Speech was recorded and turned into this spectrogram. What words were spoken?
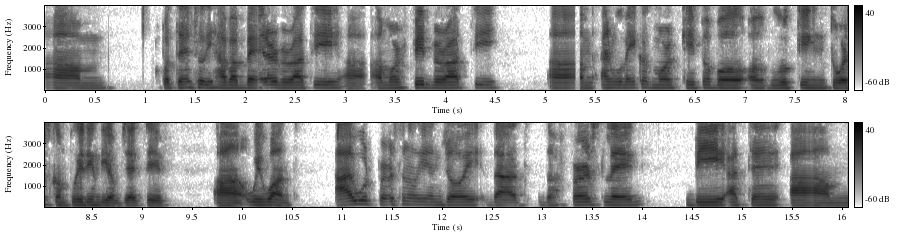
um, potentially have a better Verratti, uh, a more fit Verratti, um, and will make us more capable of looking towards completing the objective uh, we want. I would personally enjoy that the first leg be att- um,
